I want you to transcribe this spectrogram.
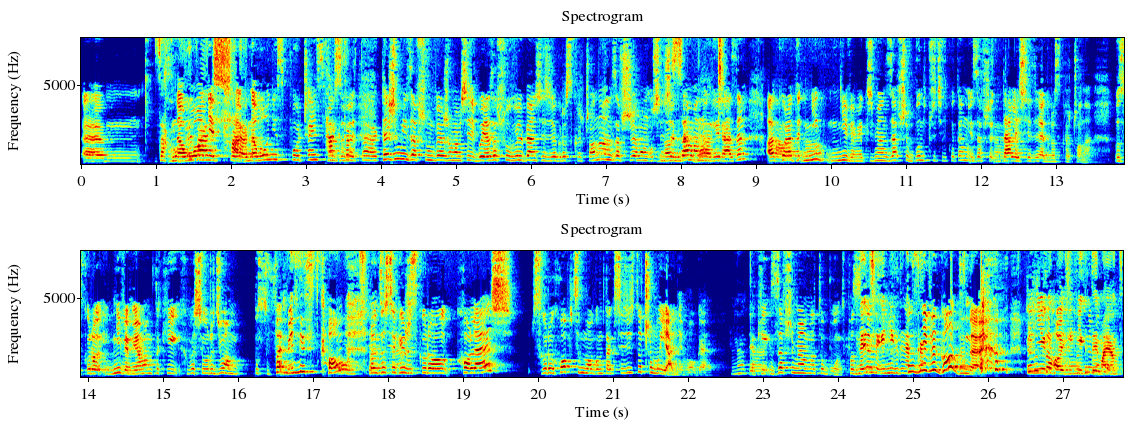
em, na łonie, się. tak, na łonie społeczeństwa, Tak, tak, tak. też mi zawsze mówiła, że mam siedzieć, bo ja zawsze uwielbiałam siedzieć jak rozkroczona, ale zawsze, że mam usiąść No jak dama, nogi razem, a akurat no. nie, nie wiem, jakiś miałam zawsze bunt przeciwko temu i zawsze Tak. dalej siedzę jak rozkroczona. Bo skoro, nie wiem, ja mam taki, chyba się urodziłam po prostu feministką, Buncie, mam coś takiego, że skoro koleś, skoro chłopcy mogą tak siedzieć, to czemu ja nie mogę? No tak. Jaki, zawsze miałam na to bunt. Poza No i tym, co, i nigdy to jest przykład- niewygodne. I o co nigdy, chodzi? i nigdy mając,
